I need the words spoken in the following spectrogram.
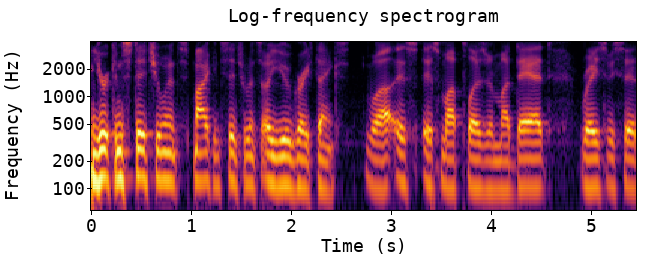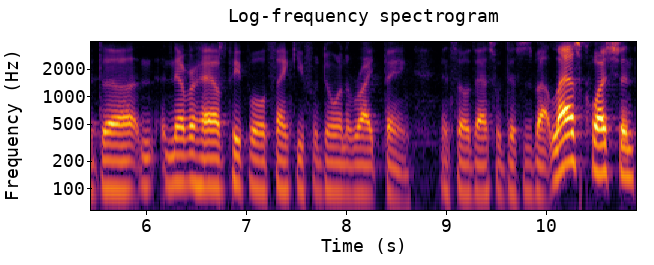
your constituents, my constituents, owe you a great thanks. Well, it's it's my pleasure. My dad raised me said uh, never have people thank you for doing the right thing, and so that's what this is about. Last question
